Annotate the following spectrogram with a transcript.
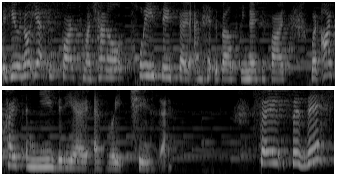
If you are not yet subscribed to my channel, please do so and hit the bell to be notified when I post a new video every Tuesday. So for this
